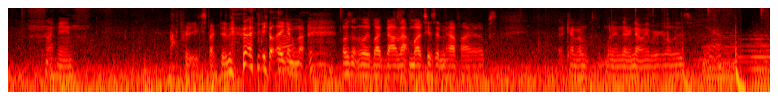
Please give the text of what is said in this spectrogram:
I mean, pretty expected. I feel like I'm not, I wasn't really let down that much. I didn't have high hopes. I kind of went in there knowing we were going to lose. Yeah.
